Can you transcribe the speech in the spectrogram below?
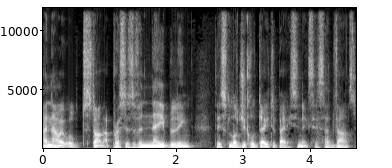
And now it will start that process of enabling this logical database in XS Advanced.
